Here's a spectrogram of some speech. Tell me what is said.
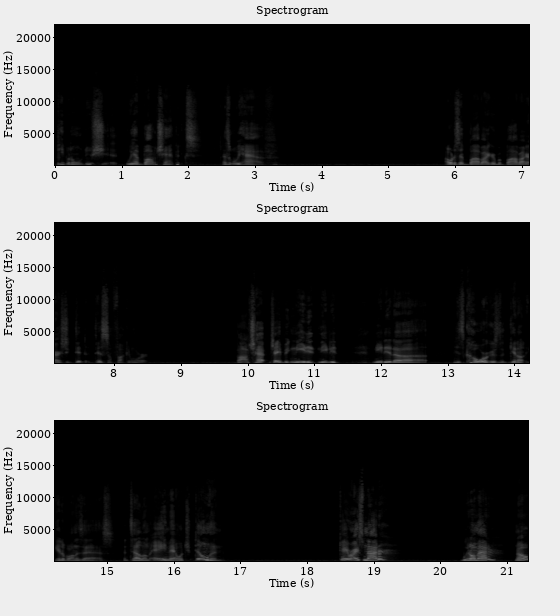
people don't do shit. We have Bob Chapeks. That's what we have. I would have said Bob Iger, but Bob Iger actually did did some fucking work. Bob Ch- Chapek needed needed needed uh his coworkers to get on, get up on his ass and tell him, "Hey man, what you doing? Gay rights matter. We don't matter. No.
